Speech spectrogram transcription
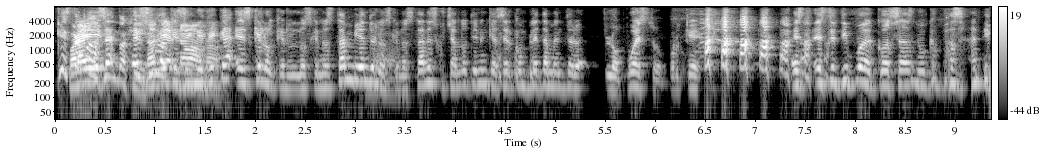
¿Qué están haciendo aquí? Eso lo que significa es que, lo que los que nos están viendo y los que nos están escuchando tienen que hacer completamente lo opuesto, porque este, tipo de cosas nunca pasan. Y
